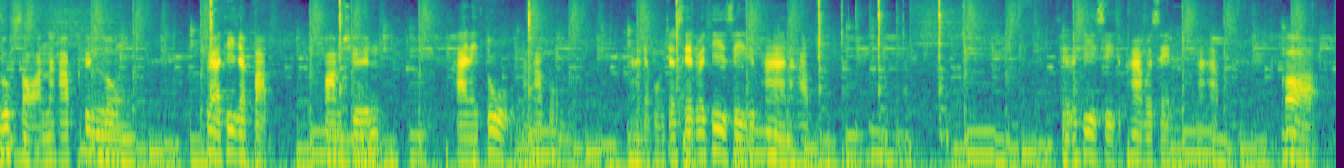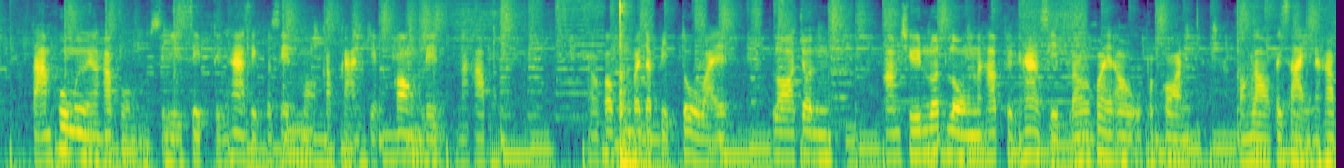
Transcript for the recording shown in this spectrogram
ลูกศรนะครับขึ้นลง เพื่อที่จะปรับความชื้นภายในตู้นะครับผมเดี๋ยวผมจะเซตไว้ที่ 45 นะครับ เซตไว้ที่ 45%นะครับ ก็ ตามคู่มือนะครับผม 40-50%เหมาะกับการเก็บกล้องเลนส์นะครับ แล้วก็ผมก็จะปิดตู้ไว้ รอจนความชื้นลดลงนะครับถึง 50 แล้วก็ค่อยเอาอุปกรณ์ของเราไปใส่นะครับ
